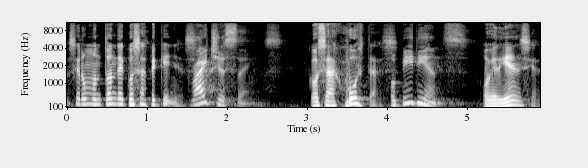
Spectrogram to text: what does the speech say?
hacer un montón de cosas pequeñas. righteous things, Cosas justas, obedience, obediencia,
